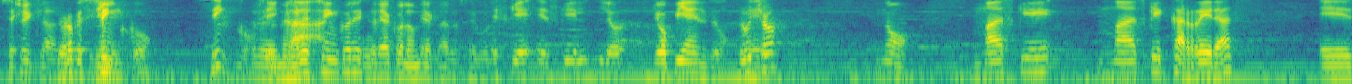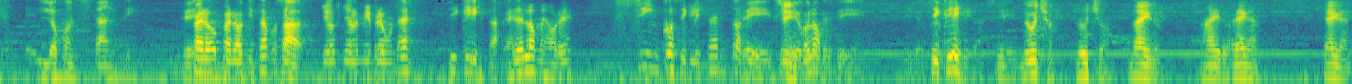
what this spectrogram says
Sí, claro. Yo creo que sí. cinco. 5. Pero Sí, los mejores claro. cinco de la historia de Colombia, claro, seguro. Es que, es que lo, yo pienso... Lucho, eh, no, más que, más que carreras, es lo constante. ¿sí? pero, pero aquí estamos. O sea, yo, yo- mi pregunta es: ciclistas, ¿es de los mejores 5 ciclistas de la historia? Sí, sí, Sí, yo creo Colombia. que sí. Ciclista. Sí, Lucho, Lucho, Nairo, Nairo, Egan. Egan,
